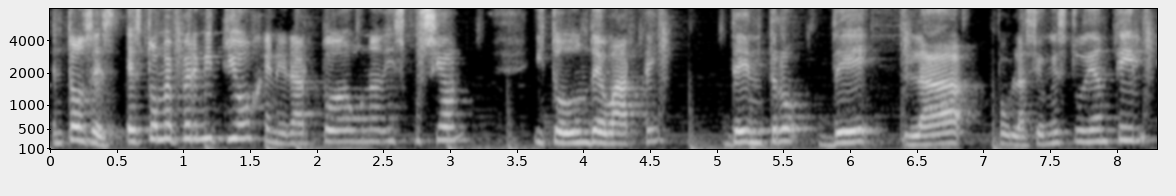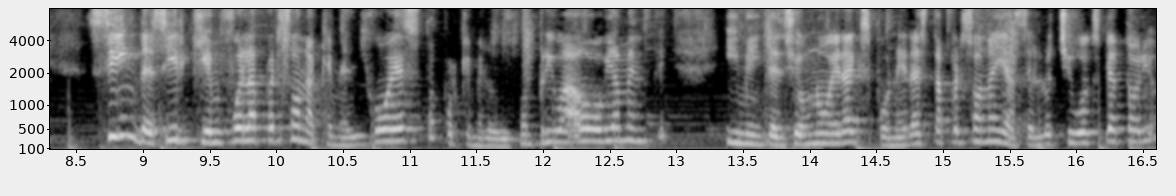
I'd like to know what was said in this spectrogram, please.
Entonces, esto me permitió generar toda una discusión y todo un debate dentro de la población estudiantil, sin decir quién fue la persona que me dijo esto, porque me lo dijo en privado, obviamente, y mi intención no era exponer a esta persona y hacerlo chivo expiatorio,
